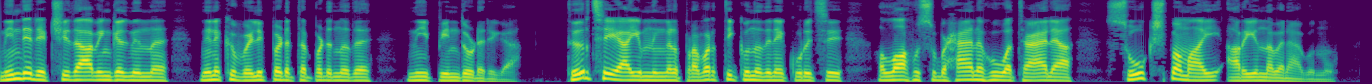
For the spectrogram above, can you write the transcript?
നിന്റെ രക്ഷിതാവിങ്കിൽ നിന്ന് നിനക്ക് വെളിപ്പെടുത്തപ്പെടുന്നത് നീ പിന്തുടരുക. തീർച്ചയായും നിങ്ങൾ പ്രവർത്തിക്കുന്നതിനെക്കുറിച്ച് അള്ളാഹു സുബഹാനഹുവ ചായാല സൂക്ഷ്മമായി അറിയുന്നവനാകുന്നു.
